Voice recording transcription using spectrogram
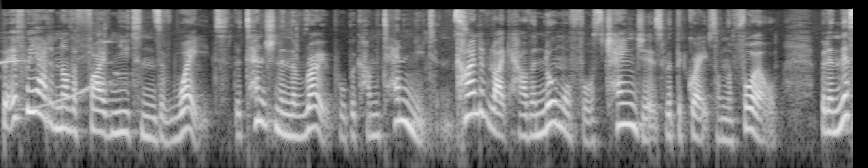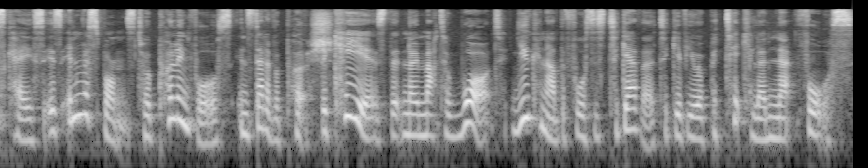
But if we add another 5 newtons of weight, the tension in the rope will become 10 newtons. Kind of like how the normal force changes with the grapes on the foil, but in this case it's in response to a pulling force instead of a push. The key is that no matter what, you can add the forces together to give you a particular net force,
